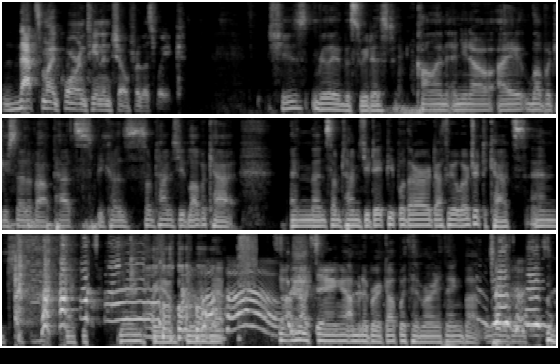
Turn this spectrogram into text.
that's my quarantine and chill for this week she's really the sweetest, Colin. And you know, I love what you said about pets because sometimes you love a cat, and then sometimes you date people that are deathly allergic to cats, and like, oh. So So I'm not saying I'm going to break up with him or anything, but Justin,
